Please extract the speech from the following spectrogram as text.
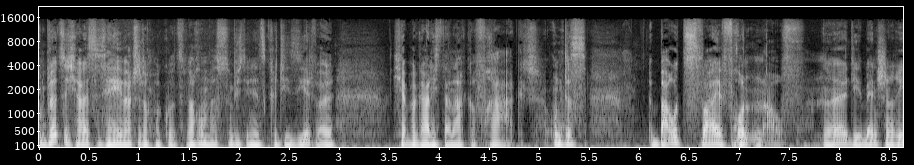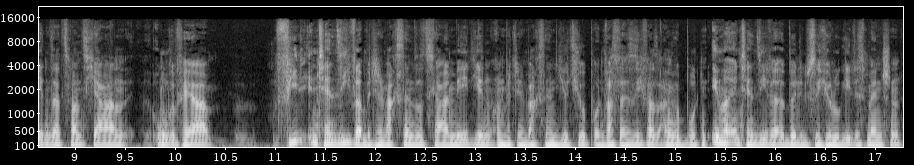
Und plötzlich heißt es, hey, warte doch mal kurz, warum hast du mich denn jetzt kritisiert? Weil ich habe ja gar nicht danach gefragt. Und das baut zwei Fronten auf. Ne? Die Menschen reden seit 20 Jahren ungefähr viel intensiver mit den wachsenden sozialen Medien und mit den wachsenden YouTube und was weiß ich was Angeboten, immer intensiver über die Psychologie des Menschen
